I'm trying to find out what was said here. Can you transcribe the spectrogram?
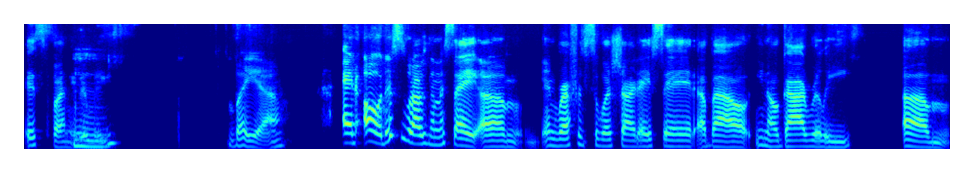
it's funny mm. to me. Mm. But yeah. And oh, this is what I was gonna say, um, in reference to what Sade said about, you know, God really um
